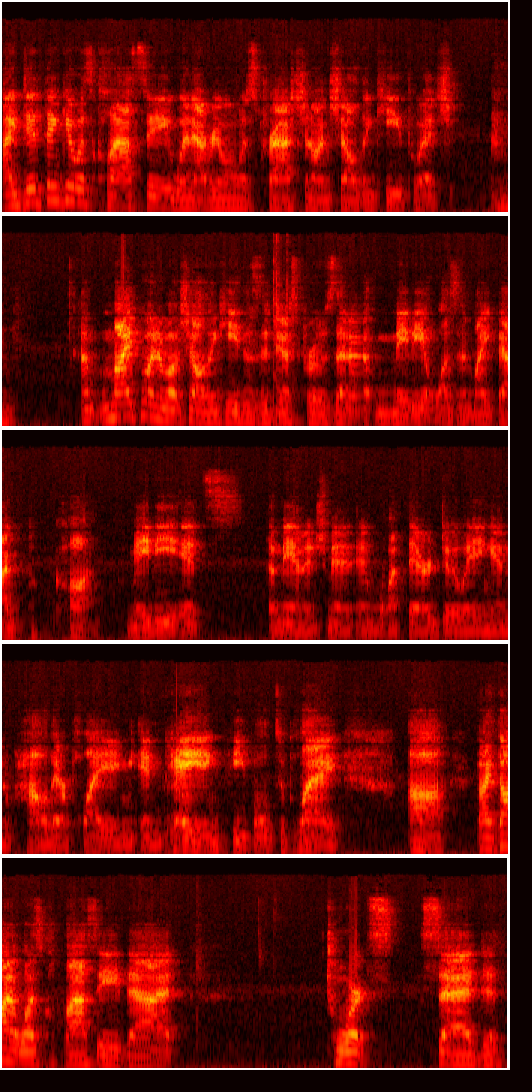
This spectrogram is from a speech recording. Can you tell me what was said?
I did think it was classy when everyone was trashing on Sheldon Keefe, which um, my point about Sheldon Keefe is it just proves that maybe it wasn't Mike Babcock. Maybe it's the management and what they're doing and how they're playing and paying people to play. Uh, but I thought it was classy that Torts said,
